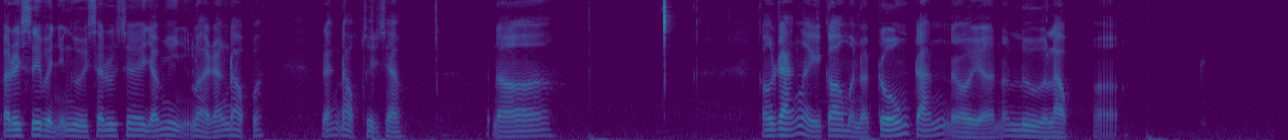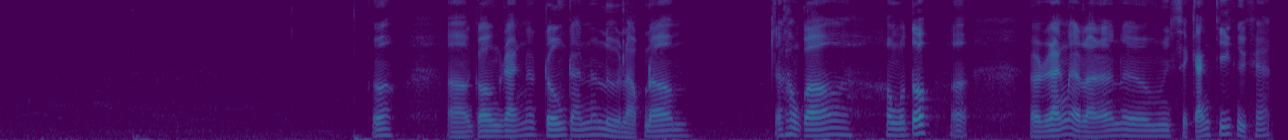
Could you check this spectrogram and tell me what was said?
Pharisee và những người Sadducee giống như những loài rắn độc á. Rắn độc thì sao? Nó con rắn là cái con mà nó trốn tránh rồi ờ, nó lừa lọc ờ. Đúng không? À, con rắn nó trốn tránh nó lừa lọc nó. Nó không có không có tốt. À, rồi rắn này là nó, nó sẽ cắn chiếc người khác.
